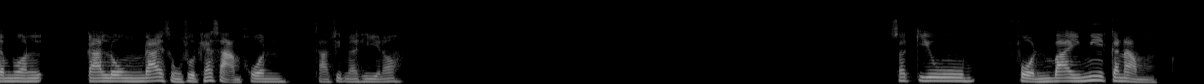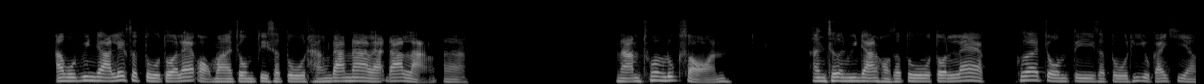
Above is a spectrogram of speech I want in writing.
จำนวนการลงได้สูงสุดแค่3คน30นาทีเนาะสกิลฝนใบมีดกระหน่ำอาวุธวิญญาณเรียกศัตรูตัวแรกออกมาโจมตีศัตรูทั้งด้านหน้าและด้านหลังอา น้ำท่วมลูกศร อัญเชิญวิญญาณของศัตรูตนแรก เพื่อโจมตีศัตรูที่อยู่ใกล้เคียง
